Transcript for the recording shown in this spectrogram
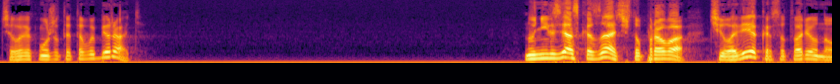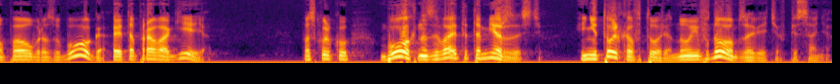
Человек может это выбирать. Но нельзя сказать, что права человека, сотворенного по образу Бога, это права гея. Поскольку Бог называет это мерзостью. И не только в Торе, но и в Новом Завете, в Писаниях.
